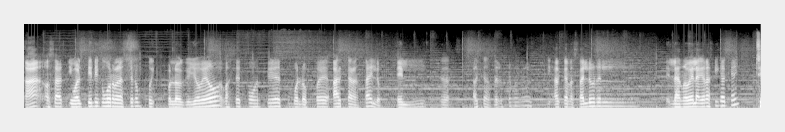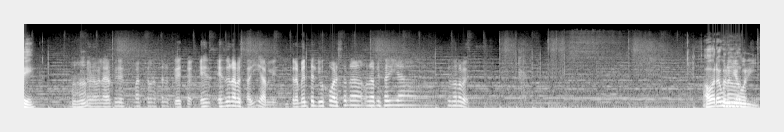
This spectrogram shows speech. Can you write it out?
Ah, o sea, igual tiene como relación, un po- por lo que yo veo, va a ser como, como lo fue Arkham Asylum. El, eh, Arkham Asylum se llama, creo? Sí, Arkham Asylum, el, en la novela gráfica que hay. Sí. Ajá. Una novela gráfica que Arkham Asylum, que de hecho es, es de una pesadilla. li- Literalmente el dibujo parece una, una pesadilla si no lo ves. Ahora Pero uno. qué bonito.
